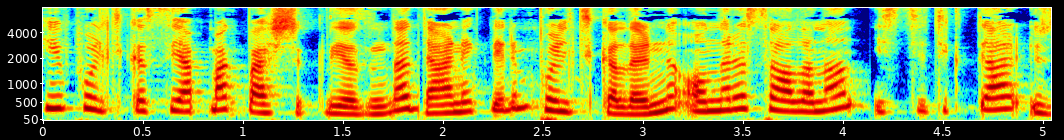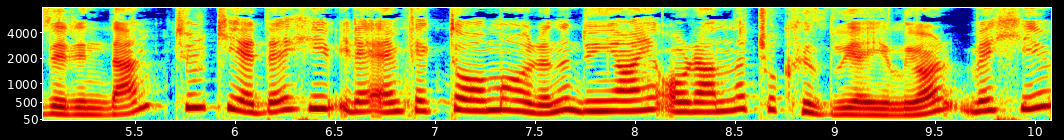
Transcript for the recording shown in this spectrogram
HIV politikası yapmak başlıklı yazında derneklerin politikalarını onlara sağlanan istatikler üzerinden Türkiye'de HIV ile enfekte olma oranı dünyaya oranla çok hızlı yayılıyor ve HIV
